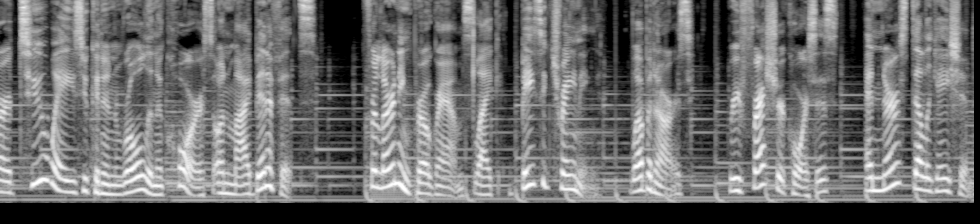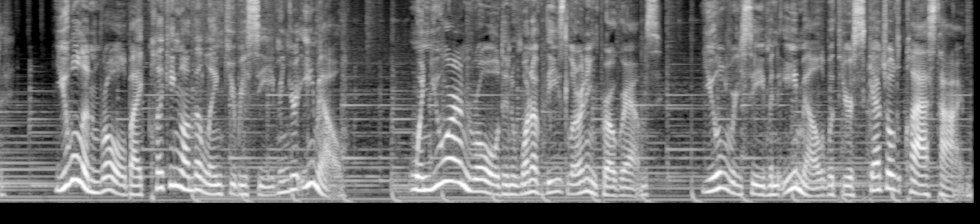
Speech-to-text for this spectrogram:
are two ways you can enroll in a course on My Benefits. For learning programs like basic training, webinars, refresher courses, and nurse delegation, you will enroll by clicking on the link you receive in your email. When you are enrolled in one of these learning programs, you'll receive an email with your scheduled class time.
